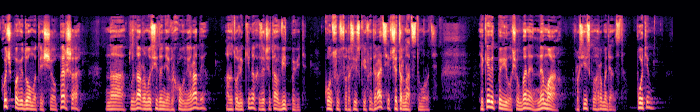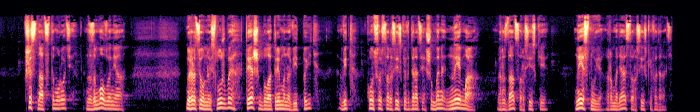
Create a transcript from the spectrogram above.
Хочу повідомити, що перша на пленарному засіданні Верховної Ради Анатолій Кінах зачитав відповідь консульства Російської Федерації в 2014 році, яке відповіло, що в мене нема російського громадянства. Потім, в 2016 році, на замовлення міграційної служби теж була отримана відповідь від консульства Російської Федерації, що в мене нема гражданства Російської, не існує громадянства Російської Федерації.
